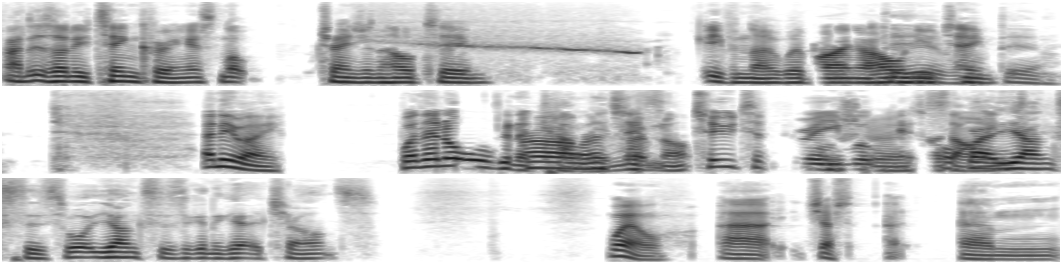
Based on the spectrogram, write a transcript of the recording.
And it's only tinkering, it's not changing the whole team. Even though we're buying a oh whole new Dear, oh team. dear. Anyway, well, they're not all going to Oh, come in. There's not. two to three Oh, will sure. get What about youngsters? What youngsters are going to get a chance? Well, uh, just uh, um,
